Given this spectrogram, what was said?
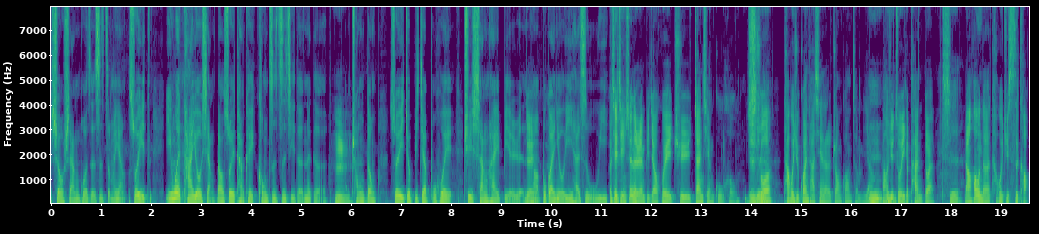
受伤或者是怎么样。所以因为他有想到，所以他可以控制自己的那个嗯，冲动，所以就比较不会去伤害别人。对哈，不管有意还是无意。而且谨慎的人比较会去瞻前顾后，就是是说他会去观察现在的状况怎么样，然后去做一个判断，是然后呢，他会去思考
